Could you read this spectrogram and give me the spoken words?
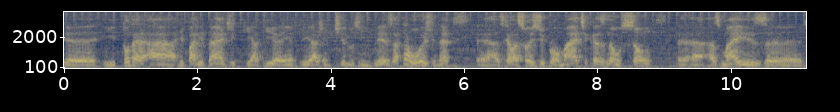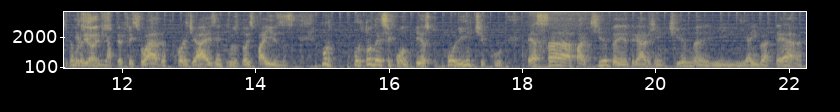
é, e toda a rivalidade que havia entre argentinos e ingleses, até hoje, né? É, as relações diplomáticas não são as mais, digamos cordiais. assim, aperfeiçoadas, cordiais entre os dois países. Por, por todo esse contexto político, essa partida entre a Argentina e, e a Inglaterra,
